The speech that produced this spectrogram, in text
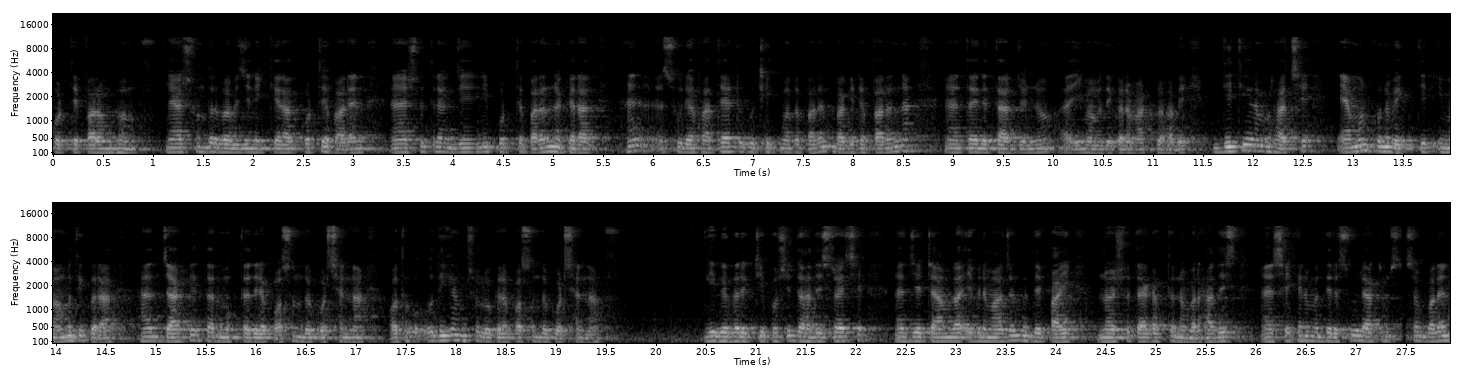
পড়তে পারঙ্গম সুন্দরভাবে যিনি কেরাত পড়তে পারেন সুতরাং যিনি পড়তে পারেন না কেরাত হ্যাঁ সুরে ফাতেহাটুকু ঠিক মতো পারেন, বাকিটা পারেন না তাইলে তার জন্য ইমামতি করা মাকরু হবে। দ্বিতীয় নম্বর হচ্ছে, এমন কোন ব্যক্তির ইমামতি করা হ্যাঁ যাকে তার মুক্তাদিরা পছন্দ করছেন না, অথবা অধিকাংশ লোকেরা পছন্দ করছেন না। এই ব্যাপারে একটি প্রসিদ্ধ হাদিস রয়েছে যেটা আমরা এবারে মাঝের মধ্যে পাই নয়শত একাত্তর নম্বর হাদিস। সেখানে মধ্যে রসুল আকরম বলেন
